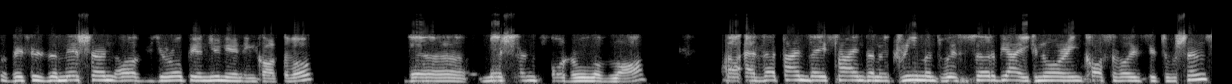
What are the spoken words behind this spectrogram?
This is the mission of European Union in Kosovo, the mission for rule of law. Uh, at that time, they signed an agreement with Serbia, ignoring Kosovo institutions.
